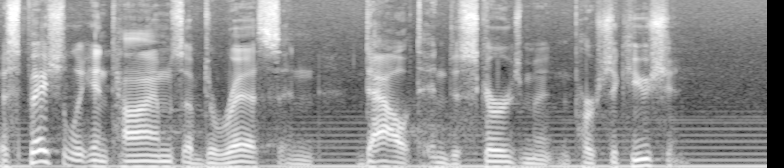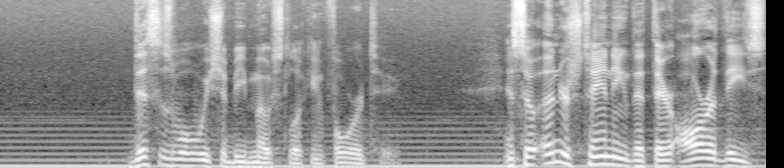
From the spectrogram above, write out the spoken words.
especially in times of duress and doubt and discouragement and persecution. This is what we should be most looking forward to. And so, understanding that there are these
